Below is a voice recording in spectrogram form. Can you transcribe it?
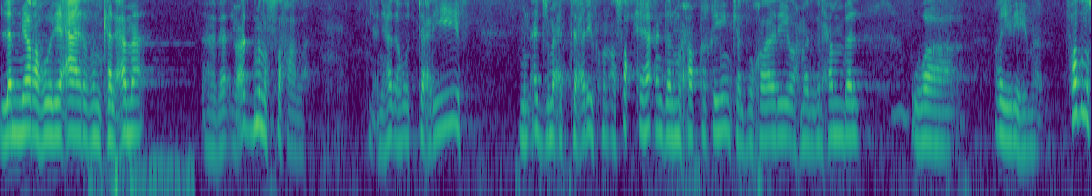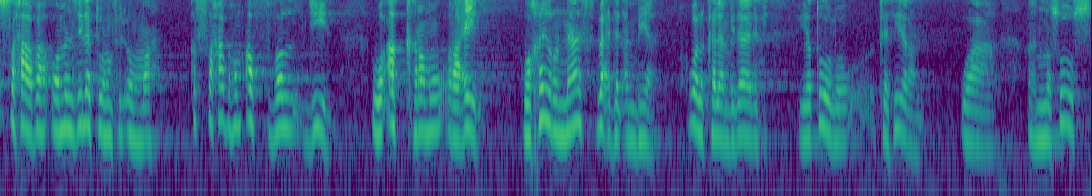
لم يره لعارض كالعمى. هذا يعد من الصحابة. يعني هذا هو التعريف من أجمع التعريف من أصحها عند المحققين كالبخاري وأحمد بن حنبل وغيرهما. فضل الصحابة ومنزلتهم في الأمة الصحابة هم أفضل جيل وأكرم رعيل وخير الناس بعد الأنبياء. والكلام بذلك يطول كثيرا والنصوص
